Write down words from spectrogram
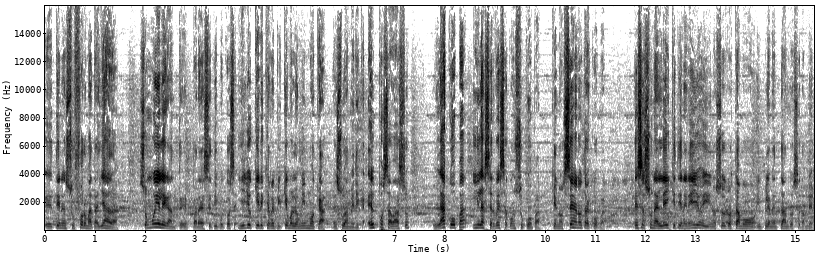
eh, tienen su forma tallada, son muy elegantes para ese tipo de cosas y ellos quieren que repliquemos lo mismo acá, en Sudamérica. El posavasos, la copa y la cerveza con su copa, que no sean otra copa. Esa es una ley que tienen ellos y nosotros estamos implementando eso también.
